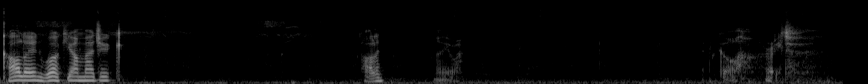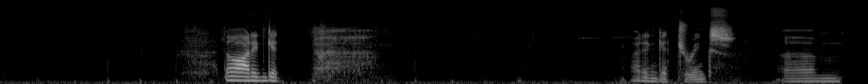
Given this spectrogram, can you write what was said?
Colin, work your magic. Colin? There you are. There we go. Right. No, I didn't get... I didn't get drinks. Um,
